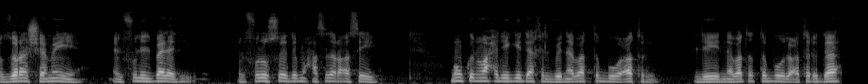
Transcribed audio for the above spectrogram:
الذرة الشامية الفول البلدي الفول الصويا دي محاصيل رئيسية. ممكن واحد يجي داخل بنبات طبي وعطري. ليه؟ النبات الطبي والعطري ده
